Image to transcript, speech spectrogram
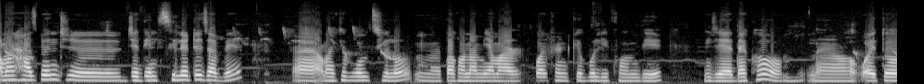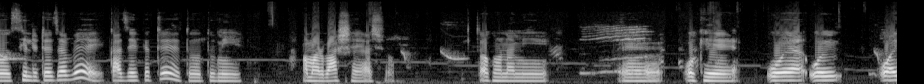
আমার হাজবেন্ড যেদিন সিলেটে যাবে আমাকে বলছিল তখন আমি আমার বয়ফ্রেন্ডকে বলি ফোন দিয়ে যে দেখো ওই তো সিলেটে যাবে কাজের ক্ষেত্রে তো তুমি আমার বাসায় আসো। তখন আমি ওকে, ওই ওই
